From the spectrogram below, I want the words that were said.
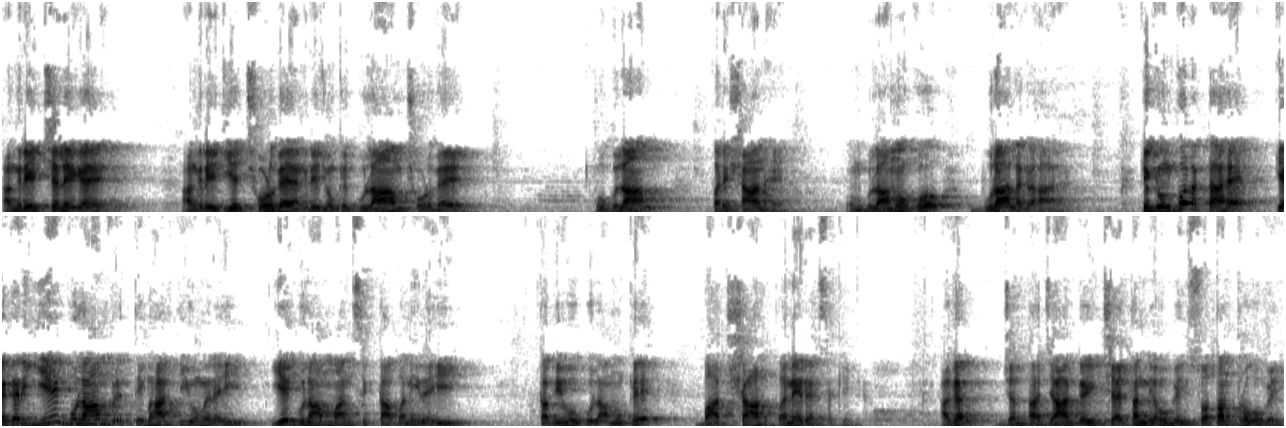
अंग्रेज़ चले गए, अंग्रेजियत छोड़ गए, अंग्रेज़ों के गुलाम छोड़ गए। वो गुलाम परेशान है। उन गुलामों को बुरा लग रहा है, क्योंकि उनको लगता है कि अगर ये गुलाम वृत्ति भारतीयों में रही, ये गुलाम मानसिकता बनी रही, तभी वो गुलामों के बादशाह बने रह सकेंगे। अगर जनता जाग गई, चैतन्य हो गई, स्वतंत्र हो गई,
